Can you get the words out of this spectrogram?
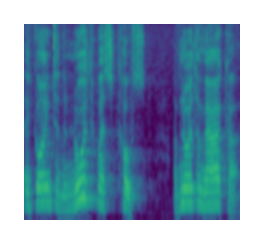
at going to the northwest coast of North America,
